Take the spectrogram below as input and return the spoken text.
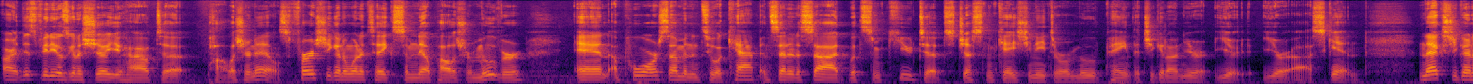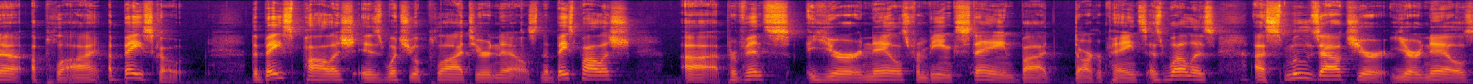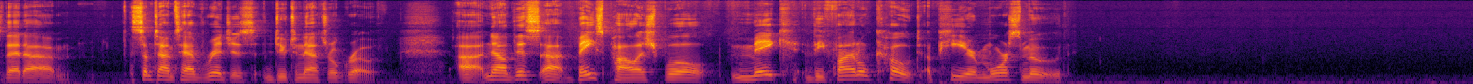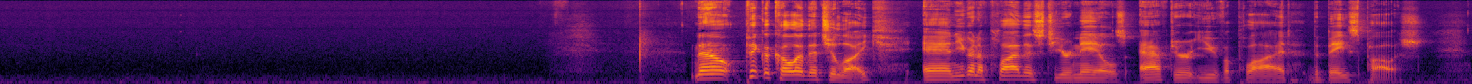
All right, this video is going to show you how to polish your nails. First, you're going to want to take some nail polish remover and pour some into a cap and set it aside with some Q-tips just in case you need to remove paint that you get on your your your uh, skin. Next, you're going to apply a base coat. The base polish is what you apply to your nails. The base polish uh, prevents your nails from being stained by darker paints, as well as uh, smooths out your your nails that um, sometimes have ridges due to natural growth. Uh, now, this uh, base polish will make the final coat appear more smooth. Now, pick a color that you like and you're going to apply this to your nails after you've applied the base polish.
